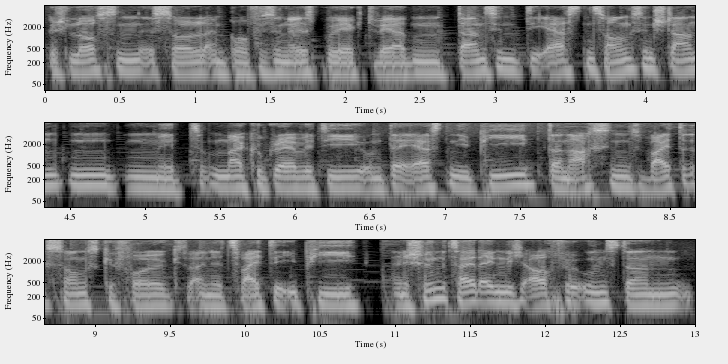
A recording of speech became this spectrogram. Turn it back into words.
beschlossen, es soll ein professionelles Projekt werden. Dann sind die ersten Songs entstanden mit Microgravity und der ersten EP. Danach sind weitere Songs gefolgt, eine zweite EP. Eine schöne Zeit eigentlich auch für uns dann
